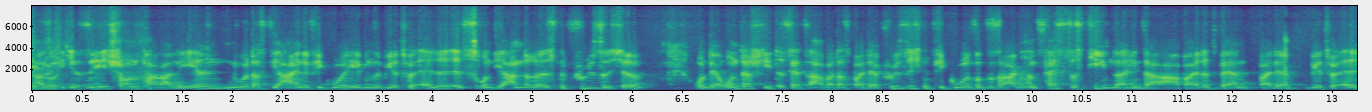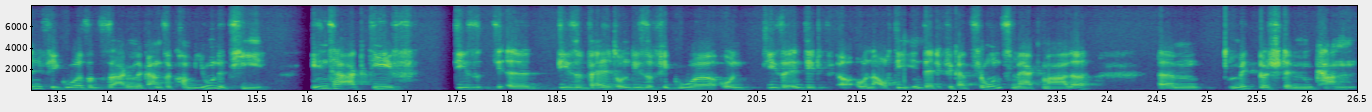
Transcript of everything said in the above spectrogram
Also hier sehe ich schon Parallelen, nur dass die eine Figur eben eine virtuelle ist und die andere ist eine physische. Und der Unterschied ist jetzt aber, dass bei der physischen Figur sozusagen ein festes Team dahinter arbeitet, während bei der virtuellen Figur sozusagen eine ganze Community interaktiv diese, äh, diese Welt und diese Figur und, diese und auch die Identifikationsmerkmale ähm, mitbestimmen kann.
